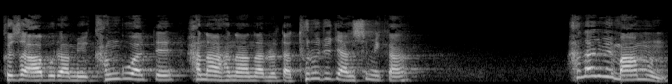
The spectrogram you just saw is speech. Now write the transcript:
그래서 아브라함이 강구할 때 하나하나 하나를 다 들어주지 않습니까? 하나님의 마음은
